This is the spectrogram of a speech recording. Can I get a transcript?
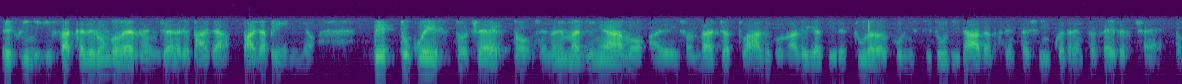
e quindi chi fa cadere un governo in genere paga, paga pegno. Detto questo, certo, se noi immaginiamo i sondaggi attuali con una Lega addirittura da alcuni istituti data al 35-36%,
